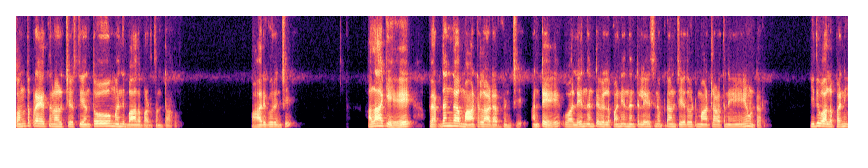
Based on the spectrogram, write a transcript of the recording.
సొంత ప్రయత్నాలు చేస్తూ ఎంతోమంది బాధపడుతుంటారు. వారి గురించి అలాగే వ్యర్థంగా మాట్లాడటం నుంచి అంటే వాళ్ళు ఏంటంటే వీళ్ళ పని ఏంటంటే లేచినప్పుడు నుంచి ఏదో ఒకటి మాట్లాడుతూనే ఉంటారు. ఇది వాళ్ళ పని.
